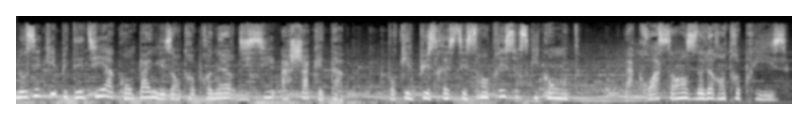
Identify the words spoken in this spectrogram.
nos équipes dédiées accompagnent les entrepreneurs d'ici à chaque étape pour qu'ils puissent rester centrés sur ce qui compte, la croissance de leur entreprise.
